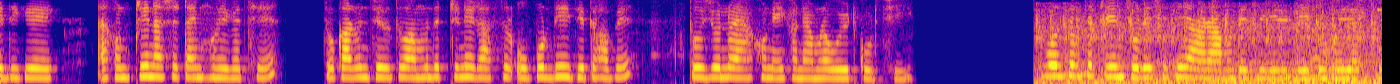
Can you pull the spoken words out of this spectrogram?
এদিকে এখন ট্রেন আসার টাইম হয়ে গেছে। তো কারণ যেহেতু আমাদের ট্রেনের রাস্তার ওপর দিয়েই যেতে হবে, তো ওই জন্য এখন এখানে আমরা ওয়েট করছি। বলতে বলতে ট্রেন চলে এসেছে আর আমাদের দিকে লেটও হয়ে যাচ্ছে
